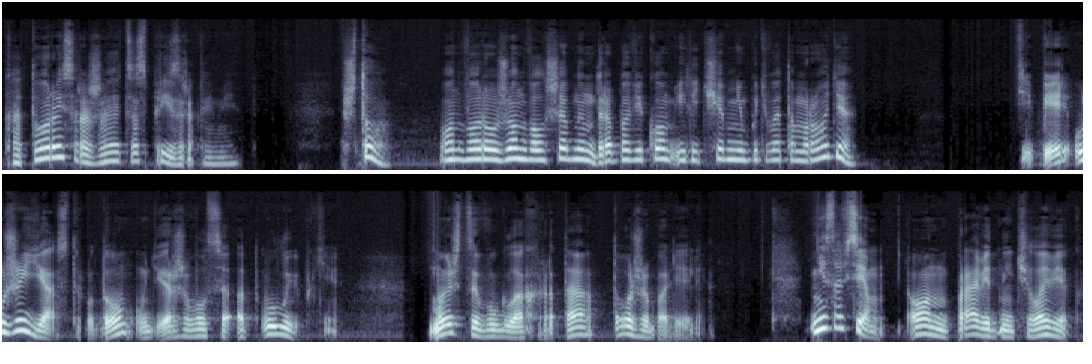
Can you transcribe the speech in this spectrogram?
«Который сражается с призраками». «Что, он вооружен волшебным дробовиком или чем-нибудь в этом роде? Теперь уже я с трудом удерживался от улыбки. Мышцы в углах рта тоже болели. Не совсем, он праведный человек.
